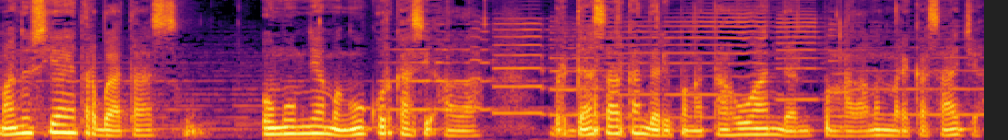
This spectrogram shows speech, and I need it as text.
Manusia yang terbatas umumnya mengukur kasih Allah berdasarkan dari pengetahuan dan pengalaman mereka saja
